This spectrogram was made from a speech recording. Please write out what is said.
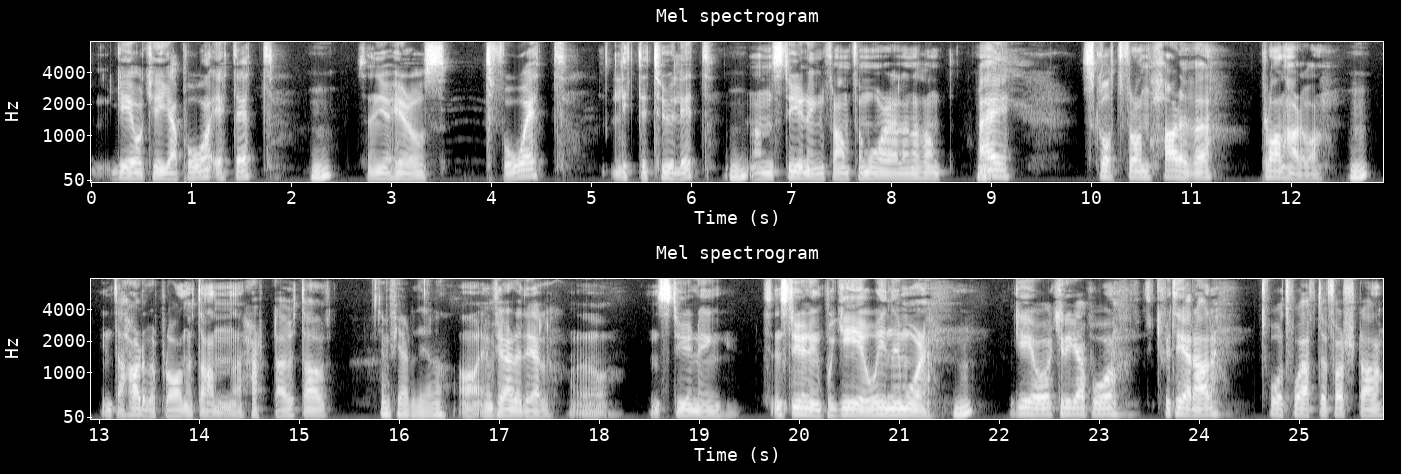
GH krigar på 1-1. Mm. Sen gör Heroes 2-1. Lite turligt. Mm. Någon styrning framför mål eller något sånt. Nej. Skott från halva planhalva. Mm. Inte halva plan utan härta utav En fjärdedel. ja, en fjärdedel. En styrning. En styrning på GO in i mål. Mm. GO krigar på, kvitterar. 2-2 efter första.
